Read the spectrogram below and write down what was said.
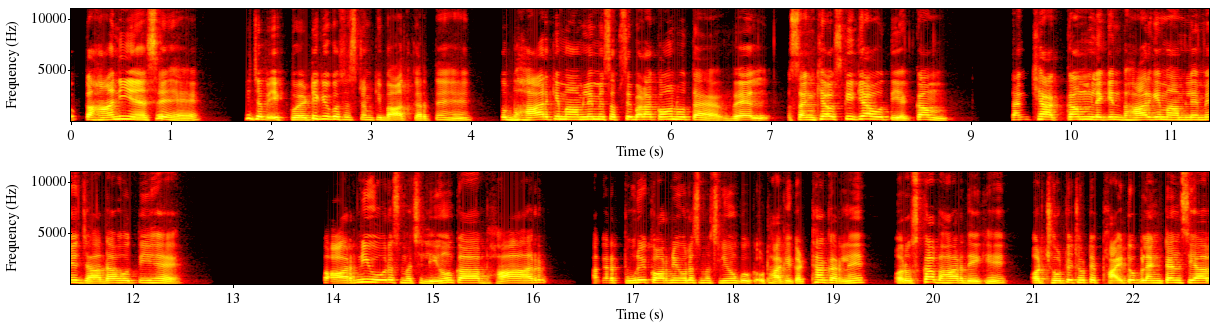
तो कहानी ऐसे है कि जब इक्वेटिक इकोसिस्टम की बात करते हैं तो भार के मामले में सबसे बड़ा कौन होता है? वेल संख्या उसकी क्या होती है? कम। संख्या कम, लेकिन भार के मामले में ज़्यादा होती है। कॉर्निओरस मछलियों का भार, अगर पूरे कॉर्निओरस मछलियों को उठा के इकट्ठा कर लें और उसका भार देखें और छोटे छोटे फाइटोप्लैंक्टन्स या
